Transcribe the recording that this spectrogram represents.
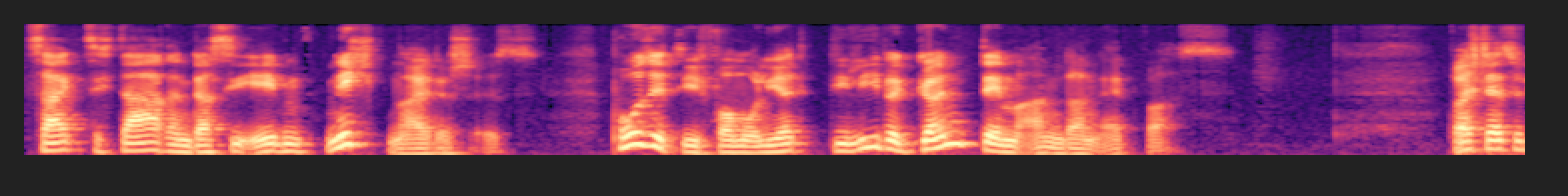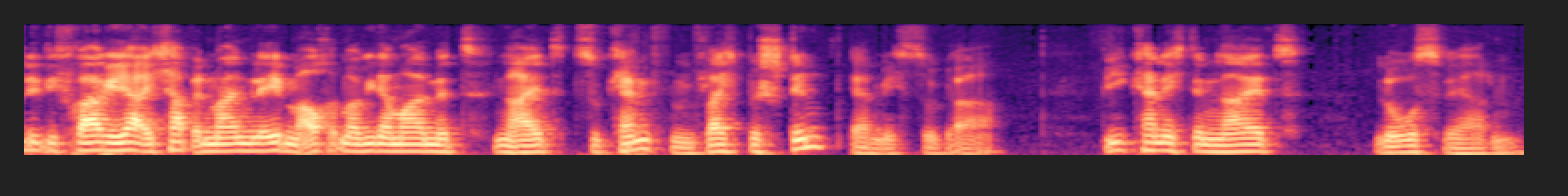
zeigt sich darin, dass sie eben nicht neidisch ist. Positiv formuliert, die Liebe gönnt dem anderen etwas. Vielleicht stellst du dir die Frage, ja, ich habe in meinem Leben auch immer wieder mal mit Neid zu kämpfen. Vielleicht bestimmt er mich sogar. Wie kann ich den Neid loswerden?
